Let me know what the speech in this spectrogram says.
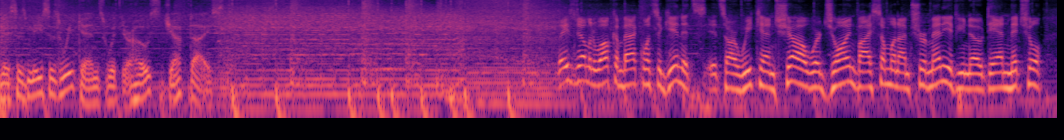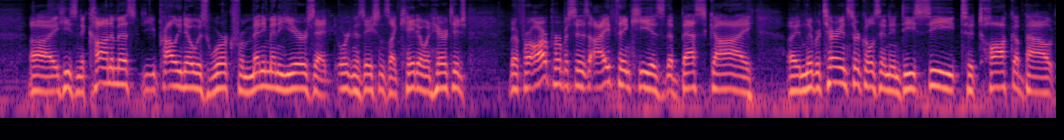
This is Mises Weekends with your host, Jeff Deist. Ladies and gentlemen, welcome back once again. It's it's our weekend show. We're joined by someone I'm sure many of you know, Dan Mitchell. Uh, he's an economist. You probably know his work from many, many years at organizations like Cato and Heritage. But for our purposes, I think he is the best guy uh, in libertarian circles and in D.C. to talk about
